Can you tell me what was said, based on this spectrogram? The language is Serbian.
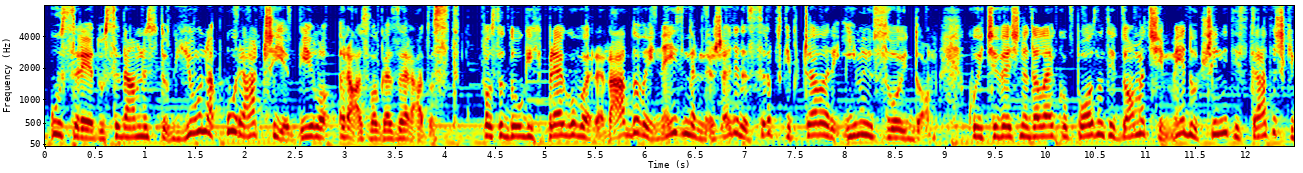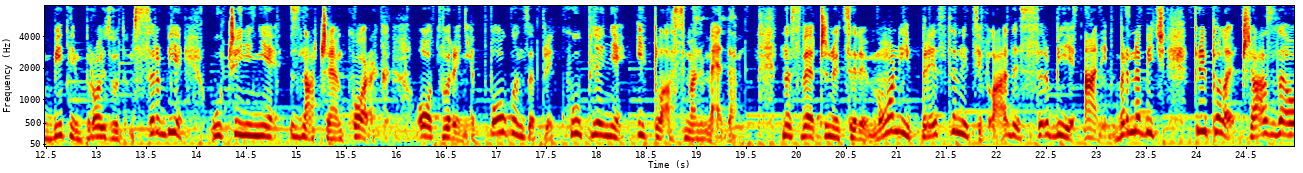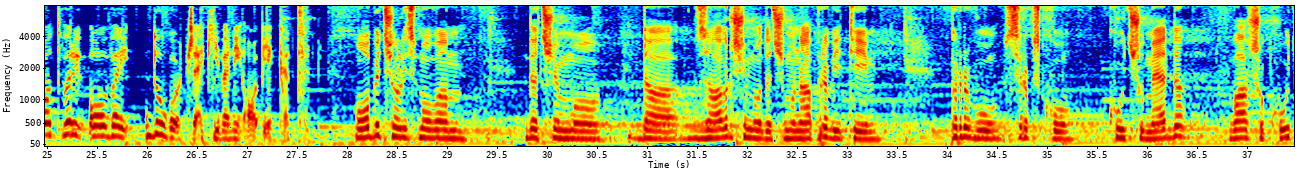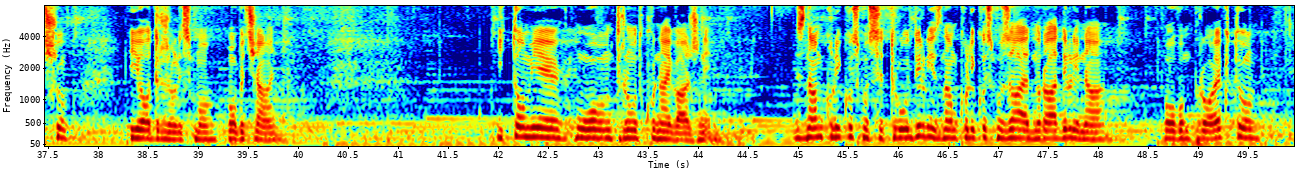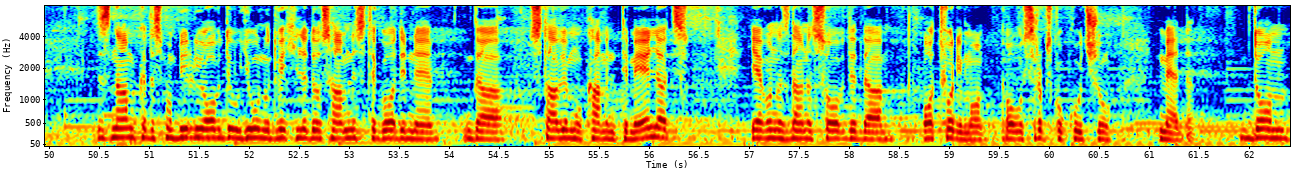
U sredu 17. juna u Rači je bilo razloga za radost. Posle dugih pregovora, radova i neizmerne želje da srpski pčelari imaju svoj dom, koji će već nadaleko poznati domaći med učiniti strateški bitnim proizvodom Srbije, učinjen je značajan korak. Otvoren je pogon za prekupljanje i plasman meda. Na svečanoj ceremoniji predstavnici vlade Srbije Ani Brnabić pripala je čast da otvori ovaj dugo očekivani objekat. Obećali smo vam da ćemo da završimo, da ćemo napraviti prvu srpsku kuću meda, vašu kuću i održali smo obećanje. I to mi je u ovom trenutku najvažnije. Znam koliko smo se trudili, znam koliko smo zajedno radili na ovom projektu. Znam kada smo bili ovde u junu 2018. godine da stavimo kamen temeljac evo nas danas ovde da otvorimo ovu srpsku kuću meda. Dom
